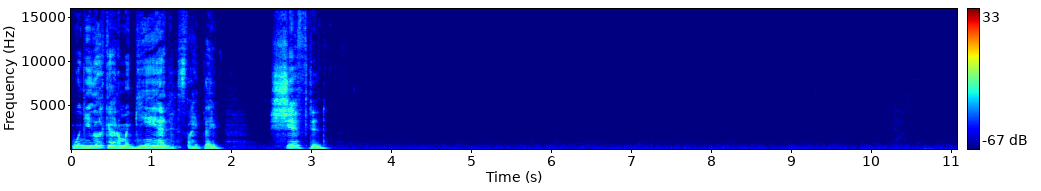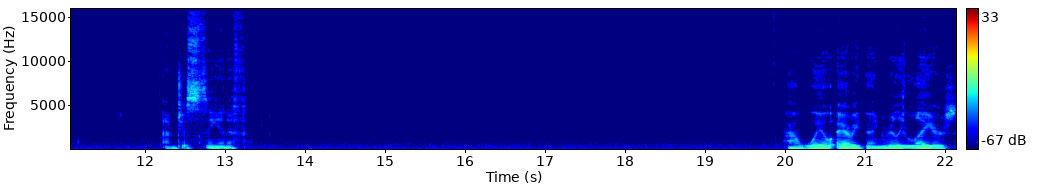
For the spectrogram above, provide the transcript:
when you look at them again, it's like they've shifted. I'm just seeing if how well everything really layers.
